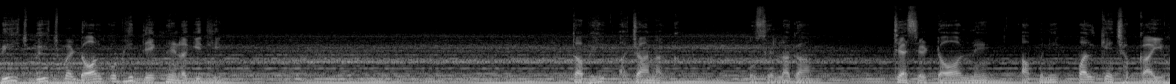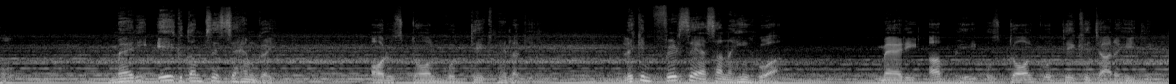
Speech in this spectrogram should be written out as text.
बीच बीच में डॉल को भी देखने लगी थी। तभी अचानक उसे लगा जैसे डॉल ने अपनी पलकें झपकाई हो। मैरी एकदम से सहम गई और उस डॉल को देखने लगी। लेकिन फिर से ऐसा नहीं हुआ। मैरी अब भी उस डॉल को देखे जा रही थी।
